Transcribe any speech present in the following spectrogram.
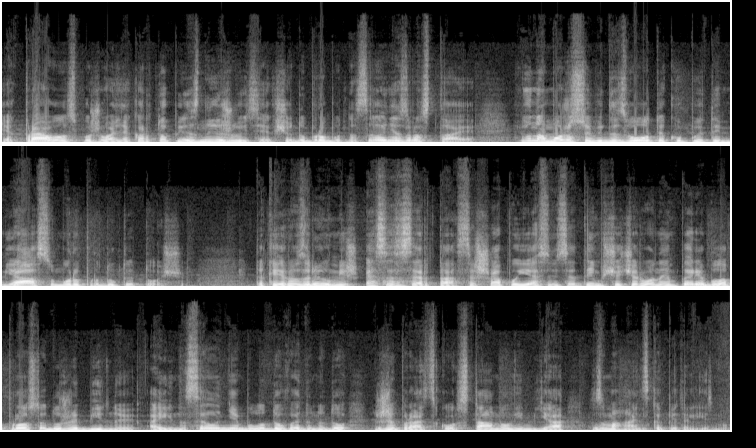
Як правило, споживання картоплі знижується, якщо добробут населення зростає, і воно може собі дозволити купити м'ясо, морепродукти тощо. Такий розрив між СССР та США пояснюється тим, що Червона імперія була просто дуже бідною, а її населення було доведено до жебрацького стану в ім'я змагань з капіталізмом.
